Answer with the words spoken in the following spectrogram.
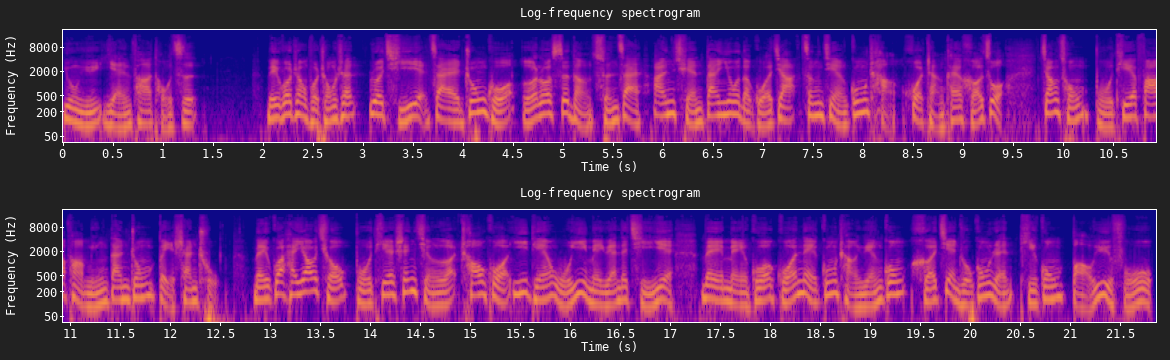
用于研发投资。美国政府重申，若企业在中国、俄罗斯等存在安全担忧的国家增建工厂或展开合作，将从补贴发放名单中被删除。美国还要求补贴申请额超过1.5亿美元的企业为美国国内工厂员工和建筑工人提供保育服务。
